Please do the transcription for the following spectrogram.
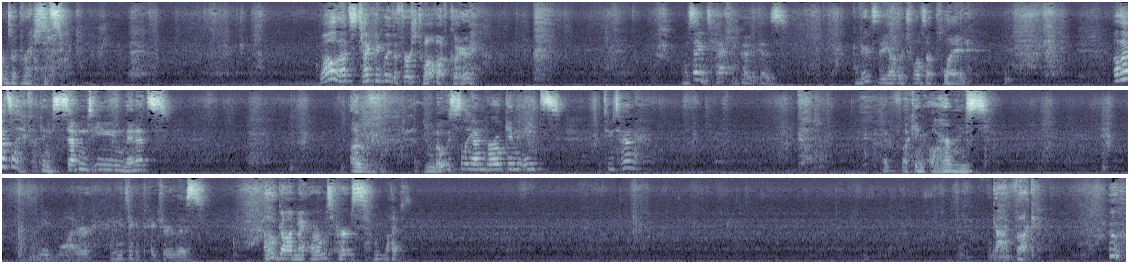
arms are drenched in sweat. Well, that's technically the first 12 I've cleared. I'm saying technically because compared to the other 12s I've played, although it's like fucking 17 minutes of mostly unbroken eights for 210. God, my fucking arms. I need water. I need to take a picture of this. Oh god, my arms hurt so much. God, fuck. Whew.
